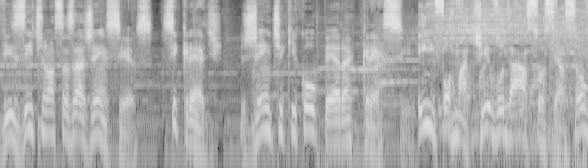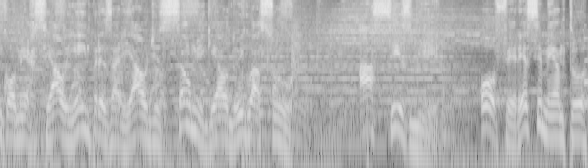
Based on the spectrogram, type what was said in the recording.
Visite nossas nossas agências. Sicredi, gente que coopera cresce. Informativo da Associação Comercial e Empresarial de São Miguel do Iguaçu. Assisme. Oferecimento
